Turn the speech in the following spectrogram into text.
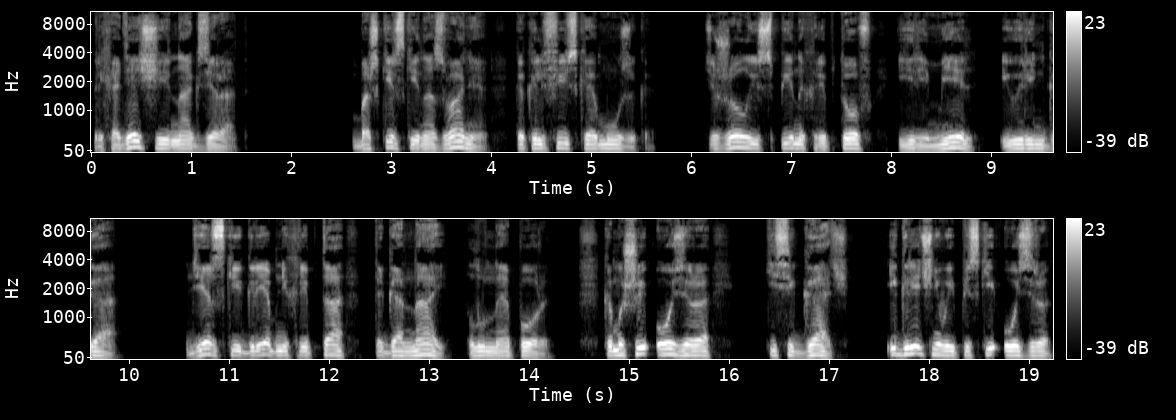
приходящие на Акзират. Башкирские названия, как эльфийская музыка, тяжелые спины хребтов Еремель и Уреньга, дерзкие гребни хребта Таганай, лунные опоры, камыши озера Кисигач и гречневые пески озера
